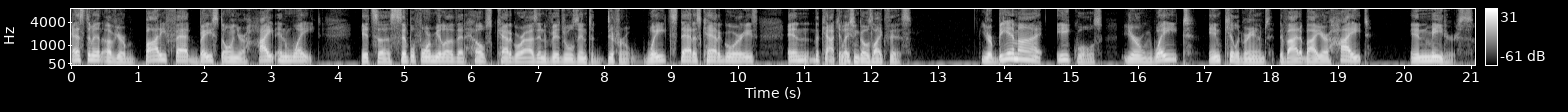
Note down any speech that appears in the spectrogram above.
estimate of your body fat based on your height and weight. It's a simple formula that helps categorize individuals into different weight status categories. And the calculation goes like this Your BMI equals your weight in kilograms divided by your height in meters.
